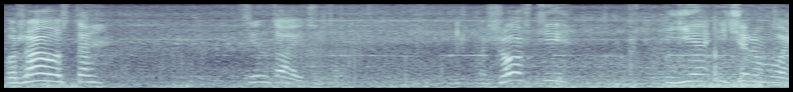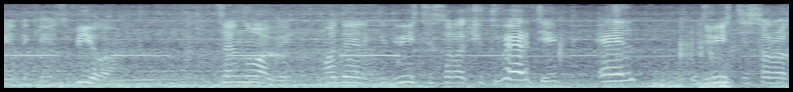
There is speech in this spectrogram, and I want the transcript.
Пожалуйста. Сінтайчики. Жовті є і червоні такі, з білим. Це нові модельки 244 L, 240,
